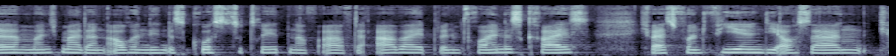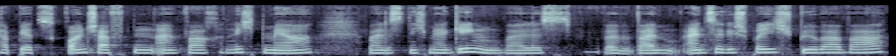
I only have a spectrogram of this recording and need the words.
äh, manchmal dann auch in den Diskurs zu treten, auf, auf der Arbeit, im Freundeskreis. Ich weiß von vielen, die auch sagen, ich habe jetzt Freundschaften einfach nicht mehr, weil es nicht mehr ging, weil es beim Einzelgespräch spürbar war,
